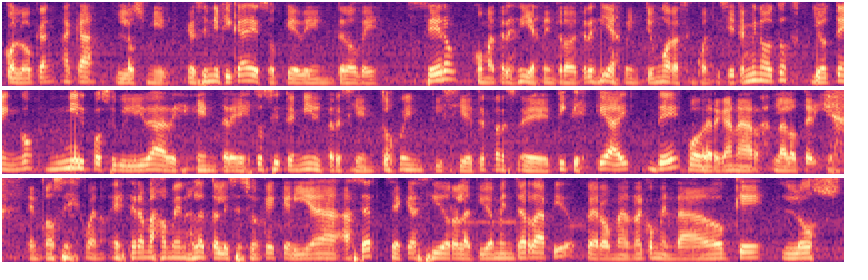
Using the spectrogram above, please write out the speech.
colocan acá los mil. ¿Qué significa eso? Que dentro de 0,3 días. Dentro de 3 días, 21 horas 57 minutos, yo tengo mil posibilidades entre estos 7327 eh, tickets que hay de poder ganar la lotería. Entonces, bueno, esta era más o menos la actualización que quería hacer. Sé que ha sido relativamente rápido, pero me han recomendado que los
